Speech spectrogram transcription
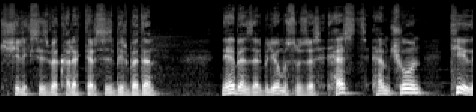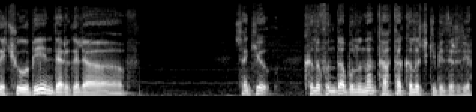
kişiliksiz ve karaktersiz bir beden. Neye benzer biliyor musunuz? Hest hem çun tigı çubin der gılaf. Sanki kılıfında bulunan tahta kılıç gibidir diyor.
